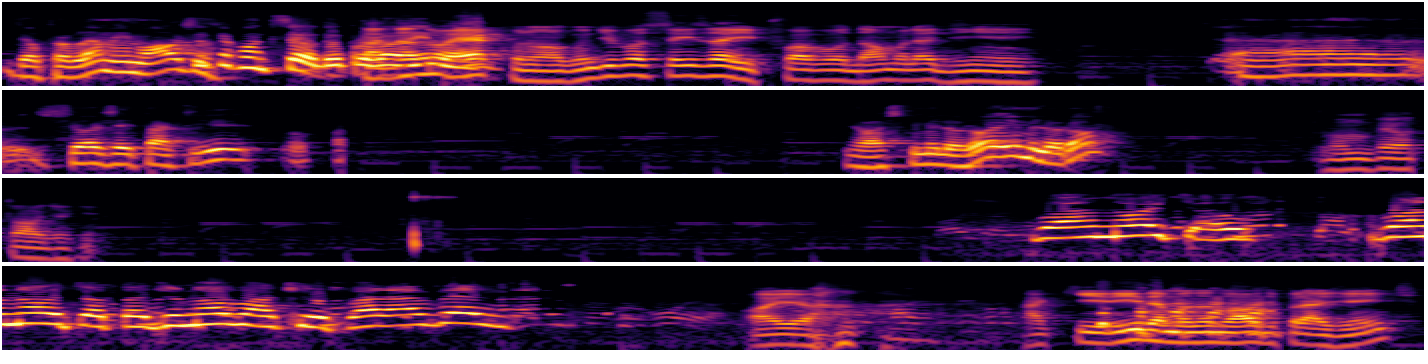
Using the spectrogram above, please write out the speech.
Deu problema aí no O que, áudio? que aconteceu? Deu tá problema aí? dando no- eco, não? Algum de vocês aí, por favor, dá uma olhadinha aí. Ah, deixa eu ajeitar aqui. Opa. Eu acho que melhorou aí, melhorou? Vamos ver outro áudio aqui. Boa noite, eu... boa noite, eu tô de novo aqui, parabéns. Aí, ó. A querida mandando áudio pra gente.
